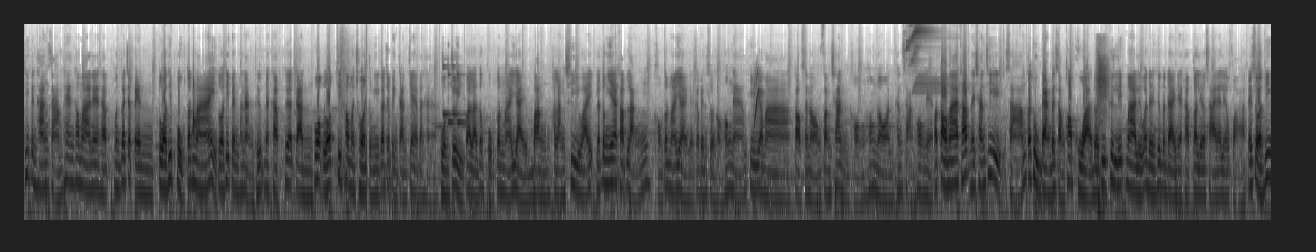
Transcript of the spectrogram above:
ที่เป็นทางสามแพร่งเข้ามาเนี่ยครับมันก็จะเป็นตัวที่ปลูกต้นไม้ ตัวที่เป็นผนังทึบนะครับเพื่อกันพวกรถที่เข้ามาชน ตรงนี้ก็จะเป็นการแก้ปัญหาพวงจุ้ยว่าเราต้องปลูกต้นไม้ใหญ่บังพลังชี่ไว้ แล้วตรงนี้ครับหลังของต้นไม้ใหญ่เนี่ยก็เป็นส่วนของห้องน้ำที่จะมาตอบสนองฟังก์ชันของห้องนอนทั้ง 3 ห้องเนี่ยพอต่อมาครับในชั้นที่ 3 ก็ถูกแบ่งเป็น 2 ครอบครัว โดยที่ขึ้นลิฟต์มาหรือว่าเดินขึ้นบันไดเนี่ยครับก็เลี้ยวซ้ายและเลี้ยวขวา ในส่วนที่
